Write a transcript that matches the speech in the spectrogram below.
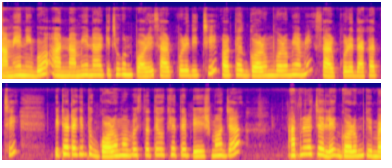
নামিয়ে নিব। আর নামিয়ে নেওয়ার কিছুক্ষণ পরে সার্ভ করে দিচ্ছি, অর্থাৎ গরম গরমই আমি সার্ভ করে দেখাচ্ছি। পিঠাটা কিন্তু গরম অবস্থাতেও খেতে বেশ মজা। আপনারা চাইলে গরম কিংবা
